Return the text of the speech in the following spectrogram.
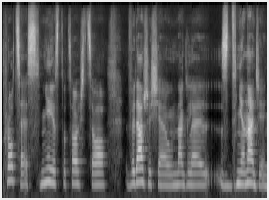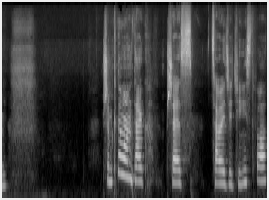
proces, nie jest to coś, co wydarzy się nagle z dnia na dzień. Przemknęłam tak przez całe dzieciństwo,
